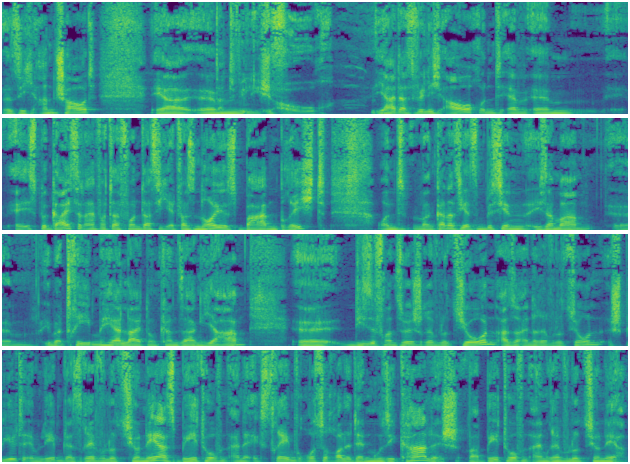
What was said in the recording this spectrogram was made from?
äh, sich anschaut. Er, ähm, Das will ich auch. Ja, das will ich auch. Und er, ähm, er ist begeistert einfach davon, dass sich etwas Neues Bahn bricht. Und man kann das jetzt ein bisschen, ich sag mal, ähm, übertrieben herleiten und kann sagen, ja, äh, diese französische Revolution, also eine Revolution, spielte im Leben des Revolutionärs Beethoven eine extrem große Rolle, denn musikalisch war Beethoven ein Revolutionär.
